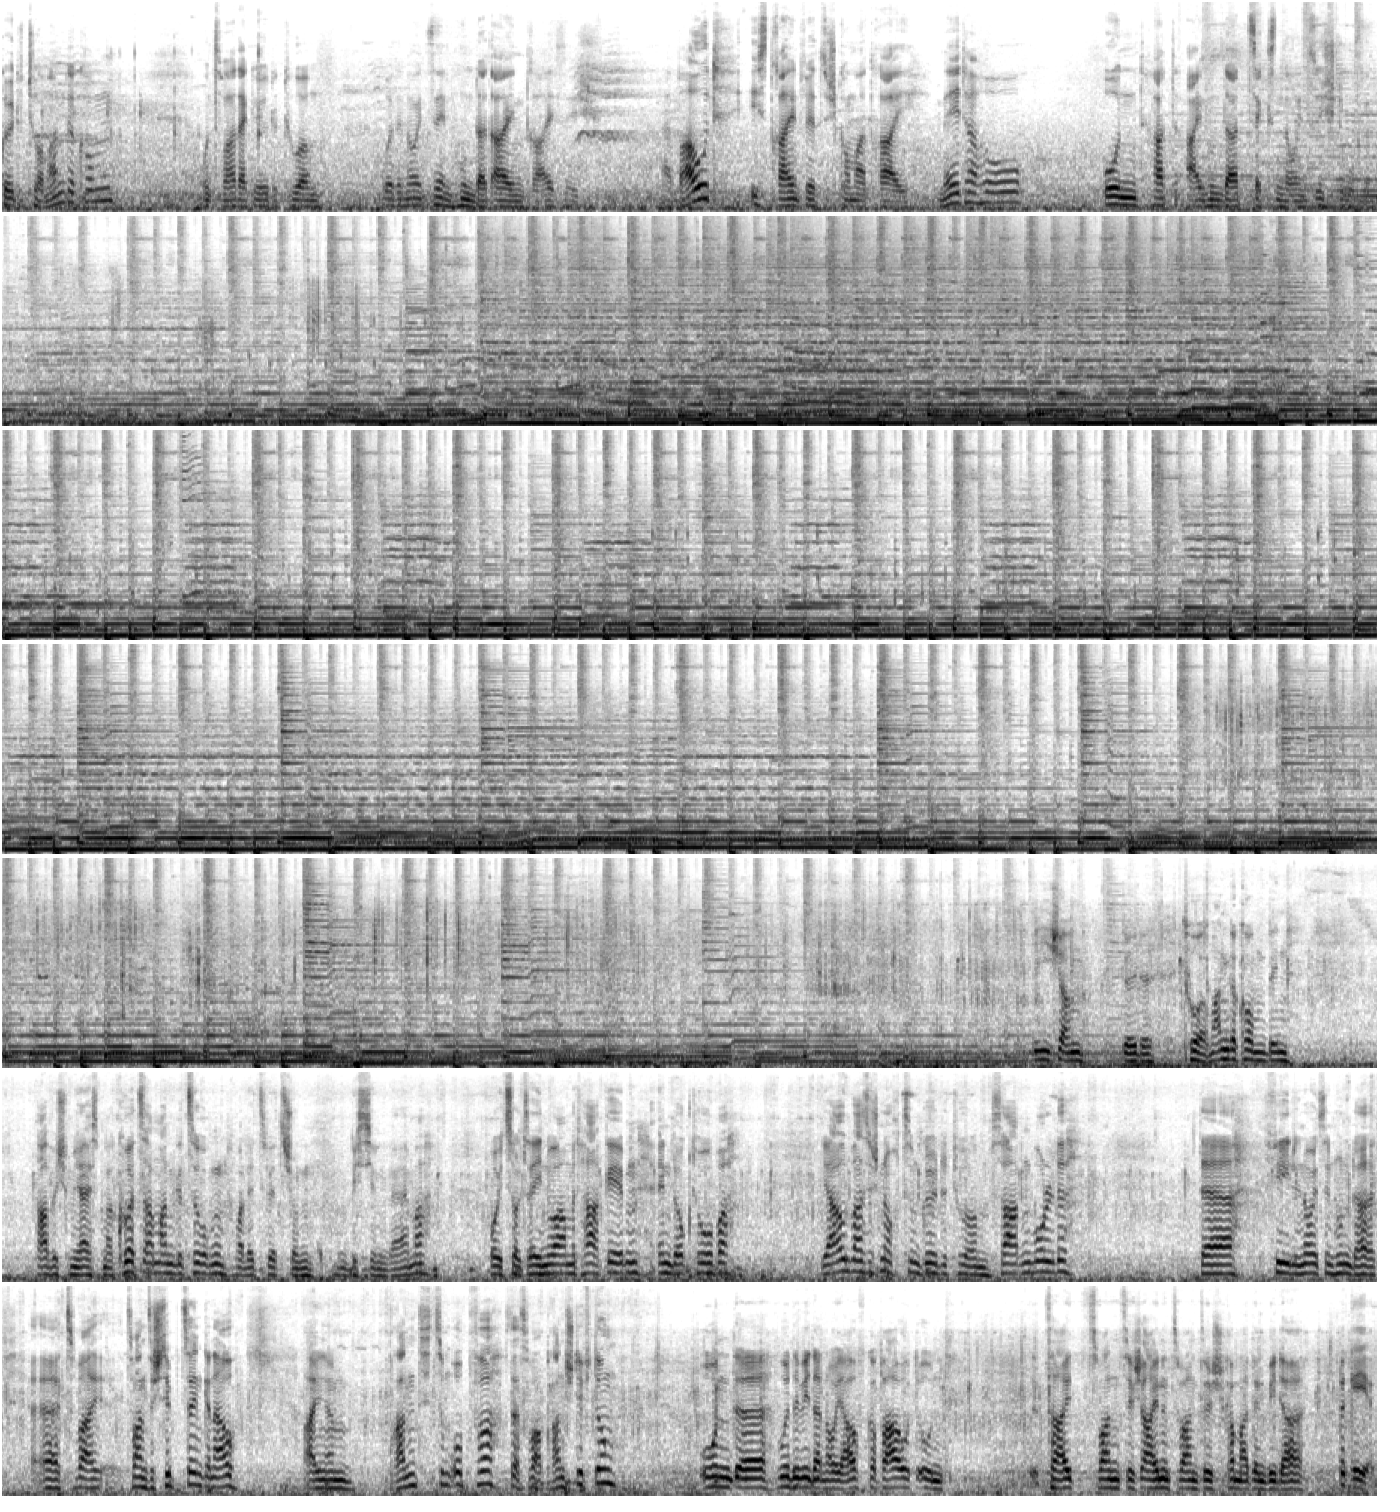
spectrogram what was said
Goethe-Turm angekommen. Und zwar der Goethe-Turm wurde 1931 erbaut, ist 43,3 Meter hoch und hat 196 Stufen. Ich am Goethe-Turm angekommen bin, habe ich mir erstmal Kurzarm angezogen, weil jetzt wird es schon ein bisschen wärmer. Heute soll es eh einen warmen Tag geben, Ende Oktober. Ja, und was ich noch zum Goethe-Turm sagen wollte, der fiel 1900, äh, 2017 genau einem Brand zum Opfer. Das war Brandstiftung und äh, wurde wieder neu aufgebaut und Zeit 2021 kann man den wieder begehen.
